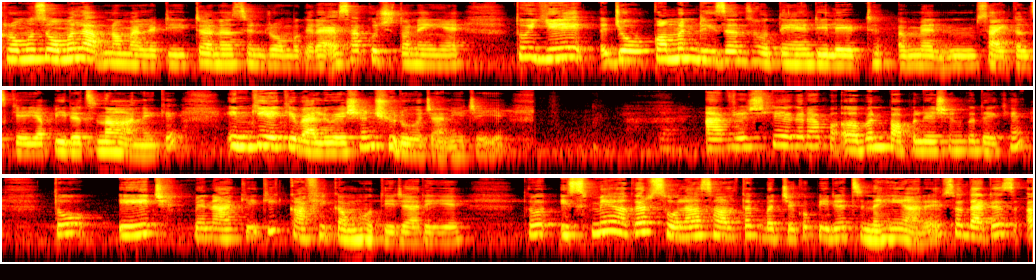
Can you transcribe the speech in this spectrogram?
क्रोमोसोमल एबनॉर्मेलिटी टर्नर सिंड्रोम वगैरह, ऐसा कुछ तो नहीं है। तो ये जो कॉमन रीजंस होते हैं डिलेट साइकिल्स के या पीरियड्स ना आने के, इनकी एक इवेल्युएशन शुरू हो जानी चाहिए। एवरेजली अगर आप अर्बन पॉपुलेशन को देखें तो एज मेनाकी की काफ़ी कम होती जा रही है। तो इसमें अगर 16 साल तक बच्चे को पीरियड्स नहीं आ रहे so that is a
